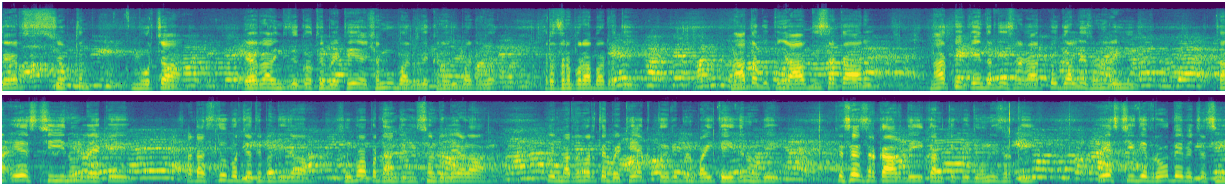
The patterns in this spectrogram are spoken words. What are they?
ਗੈਰ ਸੰਯੁਕਤ ਮੋਰਚਾ, ਗੈਰ ਰਾਜਨੀਤਿਕ ਉੱਥੇ ਬੈਠੇ ਆ, ਸ਼ੰਭੂ ਬਾਰਡਰ ਦੇ, ਖਨੌਰੀ ਬਾਰਡਰ, ਰਤਨਪੁਰਾ ਬਾਰਡਰ ਤੇ। ਨਾ ਤਾਂ ਕੋਈ ਪੰਜਾਬ ਦੀ ਸਰਕਾਰ, ਨਾ ਕੋਈ ਕੇਂਦਰ ਦੀ ਸਰਕਾਰ, ਕੋਈ ਗੱਲ ਨਹੀਂ ਸੁਣ ਰਹੀ। ਤਾਂ ਇਸ ਚੀਜ਼ ਨੂੰ ਲੈ ਕੇ ਸਾਡਾ ਸਿੱਧੂਪੁਰ ਜਥੇਬੰਦੀ ਦਾ ਸੂਬਾ ਪ੍ਰਧਾਨ ਜਗਜੀਤ ਸਿੰਘ ਵਾਲਾ ਇਹ ਮਰਨਵਰ ਤੇ ਬੈਠੇ ਆ ਤਕਰੀਬਨ 22 23 ਦਿਨ ਹੋ ਗਏ। ਕਿਸੇ ਸਰਕਾਰ ਦੀ ਕੰਨ ਤੇ ਕੋਈ ਜੂ ਨਹੀਂ ਸਰਕੀ। ਇਸ ਚੀਜ਼ ਦੇ ਵਿਰੋਧ ਦੇ ਵਿੱਚ ਅਸੀਂ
